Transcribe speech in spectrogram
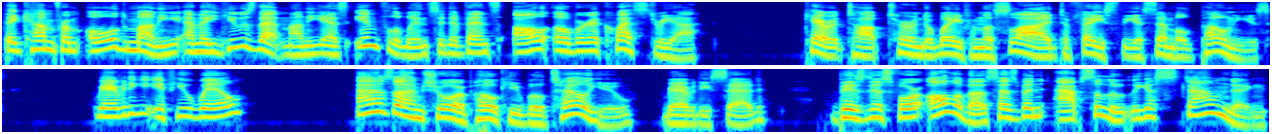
They come from old money, and they use that money as influence in events all over Equestria. Carrot Top turned away from the slide to face the assembled ponies. Rarity, if you will. As I'm sure Pokey will tell you, Rarity said, business for all of us has been absolutely astounding.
